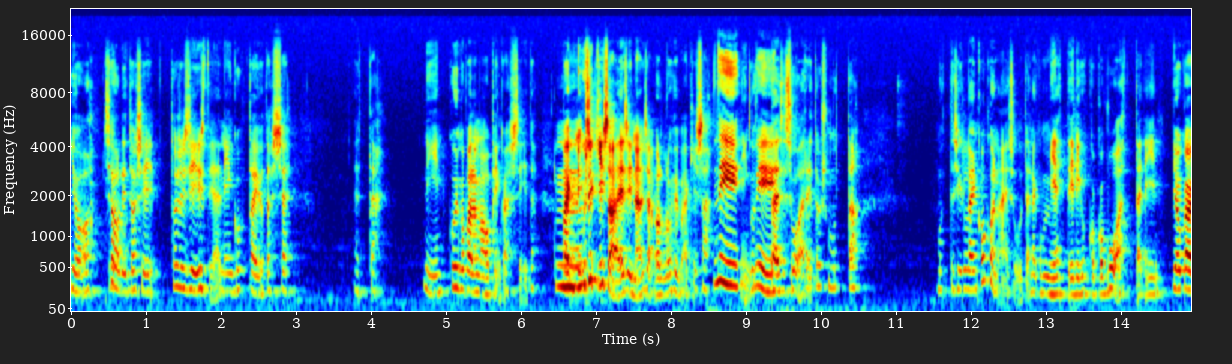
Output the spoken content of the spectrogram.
joo, se oli tosi, tosi siistiä niin kuin tajuta se, että niin, kuinka paljon mä opin kanssa siitä. Mm. Vaikka niin kuin se kisa ei sinänsä ollut hyvä kisa, niin, niin kuin, niin. tai se suoritus, mutta, mutta sillä kokonaisuutena, kun miettii niin kuin koko vuotta, niin joka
